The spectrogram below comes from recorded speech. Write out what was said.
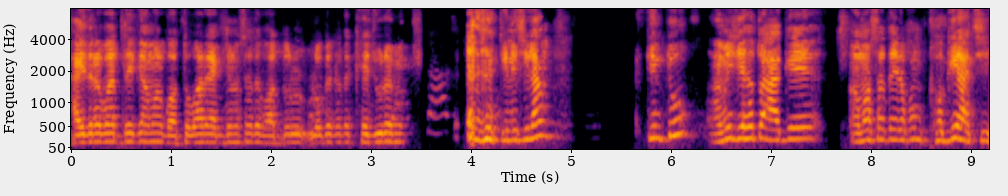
হায়দ্রাবাদ থেকে আমার গতবার একজনের সাথে ভদ্র লোকের সাথে খেজুর আমি কিনেছিলাম। কিন্তু আমি যেহেতু আগে আমার সাথে এরকম ঠগে আছি,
